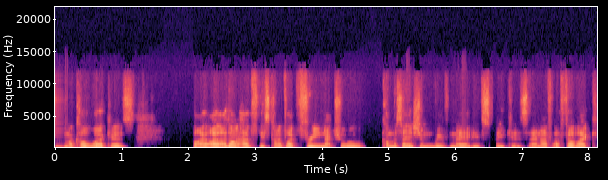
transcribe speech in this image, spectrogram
with my co-workers, but I, I don't have this kind of like free natural conversation with native speakers. And I, I felt like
